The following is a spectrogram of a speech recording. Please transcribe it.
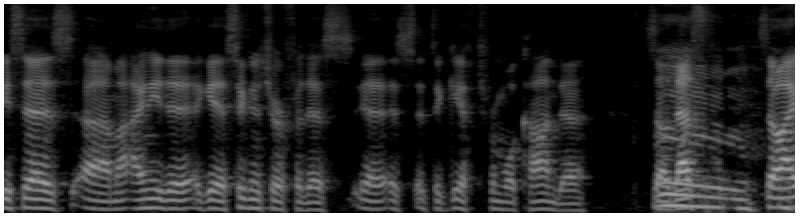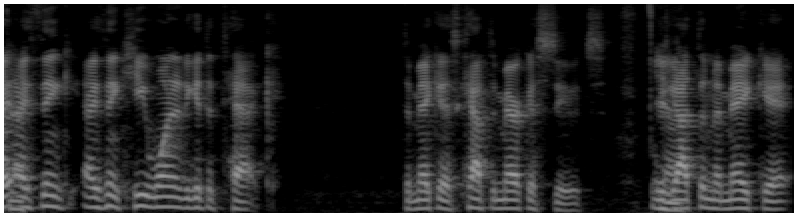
he says, um, "I need to get a signature for this. It's it's a gift from Wakanda." So that's Mm, so okay. I, I think I think he wanted to get the tech to make his Captain America suits. He Yeah. got them to make it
